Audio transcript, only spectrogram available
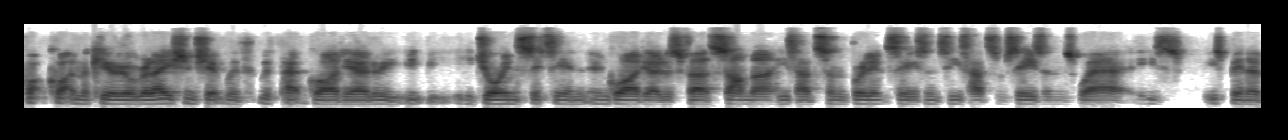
quite quite a mercurial relationship with with Pep Guardiola. He, he joined City in, in, Guardiola's first summer. He's had some brilliant seasons. He's had some seasons where he's he's been a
